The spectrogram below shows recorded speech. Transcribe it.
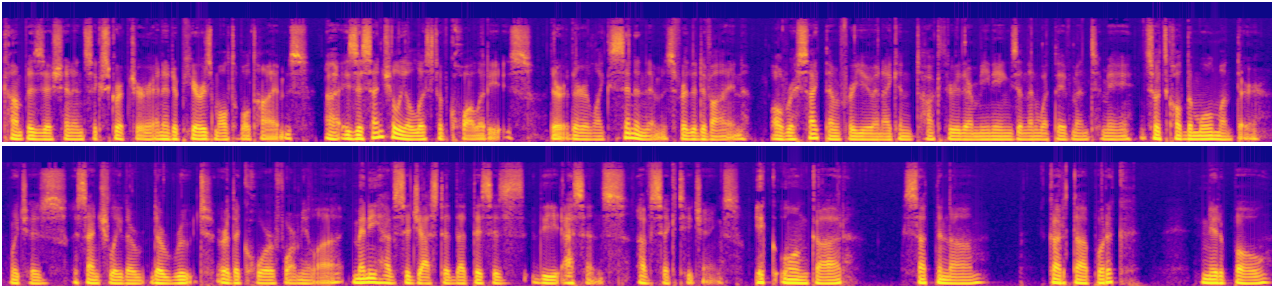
composition in Sikh scripture, and it appears multiple times, uh, is essentially a list of qualities. They're, they're like synonyms for the divine. I'll recite them for you and I can talk through their meanings and then what they've meant to me. So it's called the Mool Mantar, which is essentially the, the root or the core formula. Many have suggested that this is the essence of Sikh teachings. Ik Onkar, Satnam, Karta Purakh, Nirpo,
